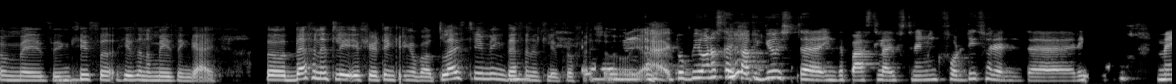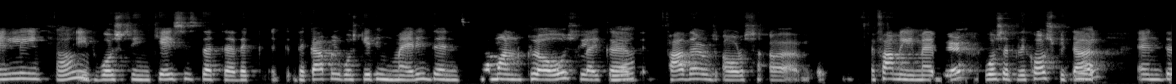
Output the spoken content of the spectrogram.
amazing. He's a, he's an amazing guy. So definitely, if you're thinking about live streaming, definitely professional. Um, yeah. Uh, to be honest, I have used uh, in the past live streaming for different uh, reasons. Mainly, oh. it was in cases that uh, the the couple was getting married and someone close, like a father or uh, a family member, was at the hospital, yeah. and uh,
